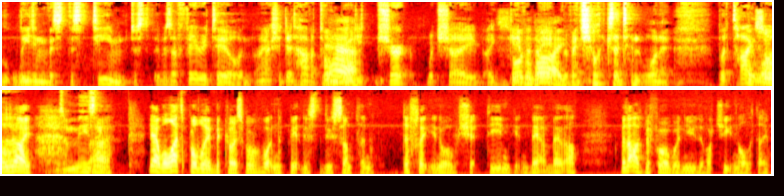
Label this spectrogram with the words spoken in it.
leading this this team. Just it was a fairy tale, and I actually did have a Tom Yeah. Brady shirt, which I I gave away I. eventually because I didn't want it. But Ty And so did I. was amazing. Uh, yeah, well, that's probably because we're wanting the Patriots to do something different, you know, shit team, getting better, better. But that was before we knew they were cheating all the time.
